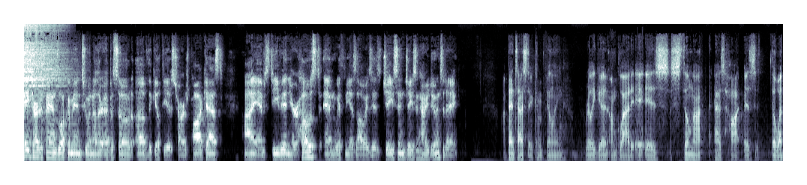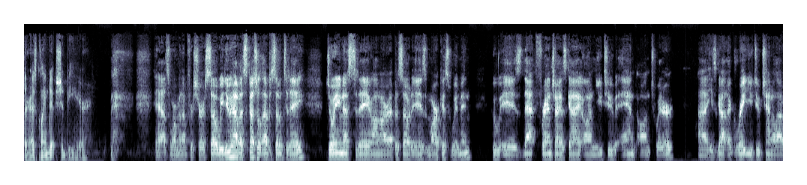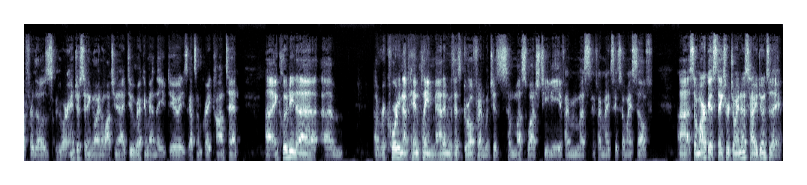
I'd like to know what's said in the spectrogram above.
Hey, Charger fans, welcome into another episode of the Guilty as Charged podcast. I am Steven, your host, and with me, as always, is Jason. Jason, how are you doing today? I'm fantastic. I'm feeling really good. I'm glad it is still not as hot as the weather has claimed it should be here. yeah, it's warming up for sure. So, we do have a special episode today. Joining us today on our episode is Marcus Whitman, who is that franchise guy on YouTube and on Twitter. Uh, he's got a great YouTube channel out for those who are interested in going and watching it. I do recommend that you do. He's got some great content, uh, including a, um, a recording of him playing Madden with his girlfriend, which is a must-watch TV, if I must, if I might say so myself. Uh, so, Marcus, thanks for joining us. How are you doing today?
